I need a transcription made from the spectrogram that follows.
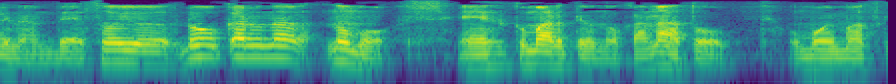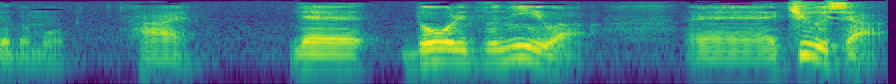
人なんで、そういうローカルなのも、え含まれてるのかなと思いますけども。はい。で、同率2位は、えー、9社、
